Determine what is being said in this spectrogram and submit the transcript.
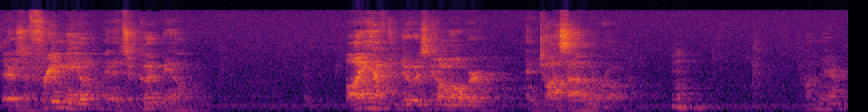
there's a free meal, and it's a good meal. All you have to do is come over and toss on the robe. There.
